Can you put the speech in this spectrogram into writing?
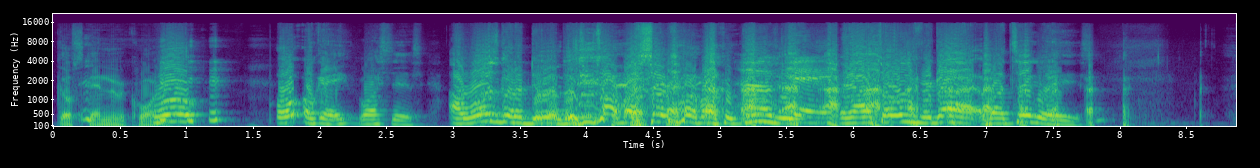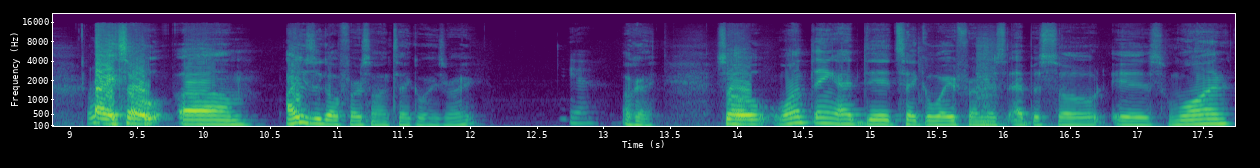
Go stand in the corner. Well, oh, okay. Watch this. I was gonna do it, but you talked about something about conclusion, Okay. and I totally forgot about takeaways. All right, so um, I usually go first on takeaways, right? Yeah. Okay. So one thing I did take away from this episode is one,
